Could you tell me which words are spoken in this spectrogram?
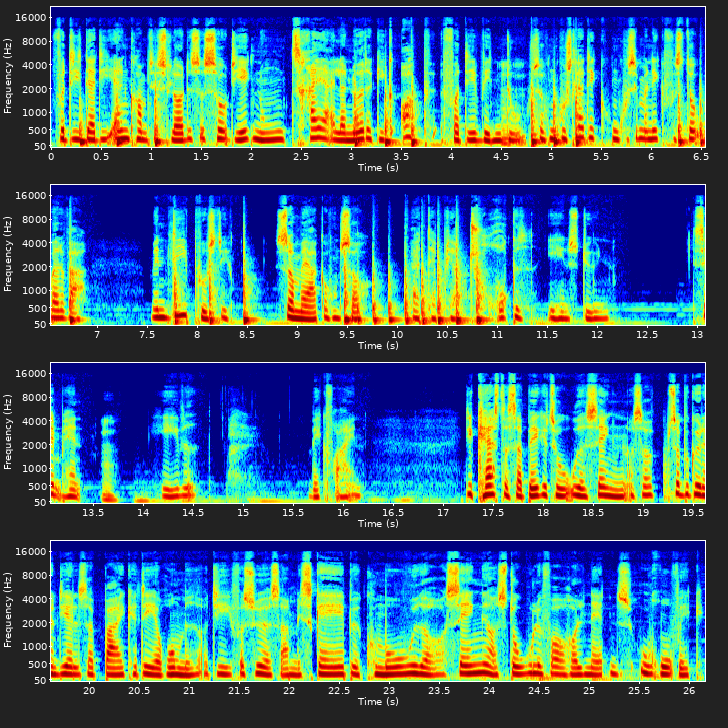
Fordi da de ankom til slottet, så så de ikke nogen træer eller noget, der gik op for det vindue. Så hun kunne slet ikke, hun kunne simpelthen ikke forstå, hvad det var. Men lige pludselig, så mærker hun så, at der bliver trukket i hendes dyne. Simpelthen Mm. hævet væk fra hende. De kaster sig begge to ud af sengen, og så, så begynder de altså at barrikadere rummet, og de forsøger sig med skabe, kommoder og senge og stole for at holde nattens uro væk.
